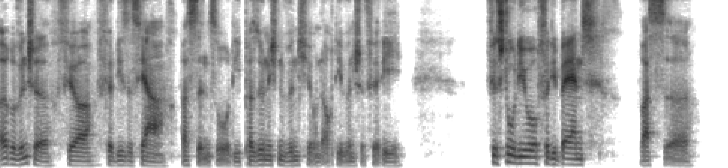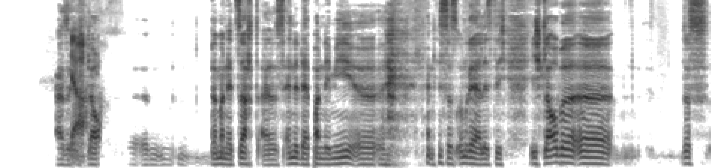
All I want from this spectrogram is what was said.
eure Wünsche für, für dieses Jahr? Was sind so die persönlichen Wünsche und auch die Wünsche für die, fürs Studio, für die Band? Was, äh, also ja. ich glaube, ähm, wenn man jetzt sagt, also das Ende der Pandemie, äh, dann ist das unrealistisch. Ich glaube, äh, das,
